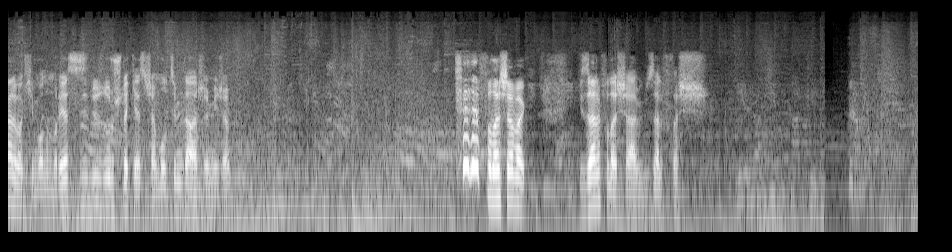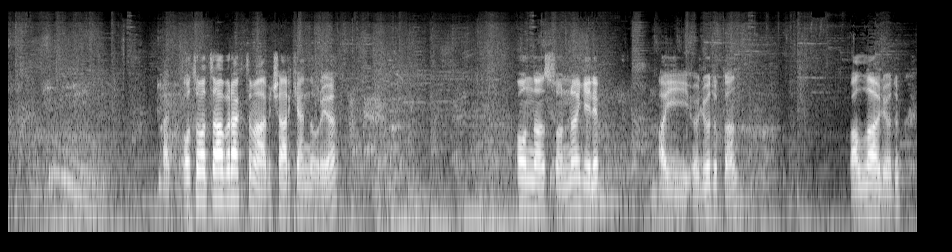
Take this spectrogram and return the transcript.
Gel bakayım oğlum buraya. Sizi düz vuruşla keseceğim. Ultimi de harcamayacağım. Flash'a bak. Güzel flash abi, güzel flash. Bak oto hata bıraktım abi. Çar kendi vuruyor. Ondan sonra gelip ay ölüyorduk lan. Vallahi ölüyorduk.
